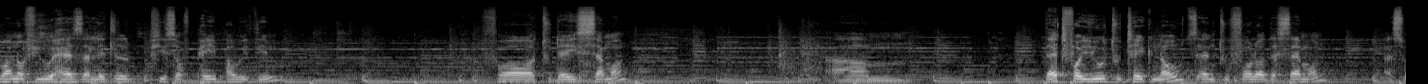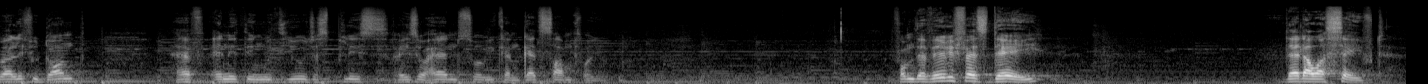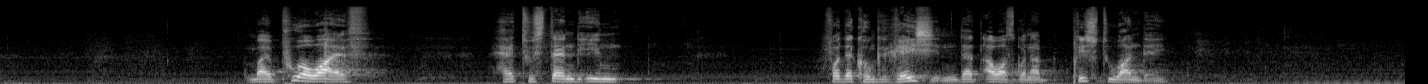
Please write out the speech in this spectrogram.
one of you has a little piece of paper with him for today's sermon. Um, that for you to take notes and to follow the sermon as well. If you don't have anything with you, just please raise your hand so we can get some for you. From the very first day that I was saved, my poor wife had to stand in for the congregation that I was going to preach to one day.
